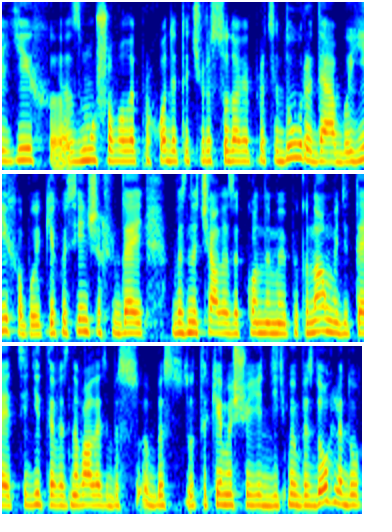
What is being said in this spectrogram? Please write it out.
їх е, змушували проходити через судові процедури, де або їх, або якихось інших людей визначали законними опікунами дітей. Ці діти визнавались без, без такими, що є дітьми без догляду.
